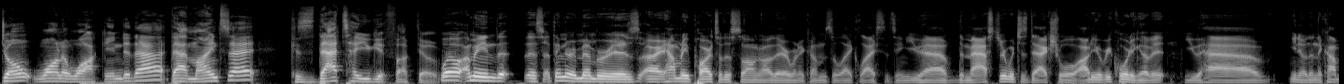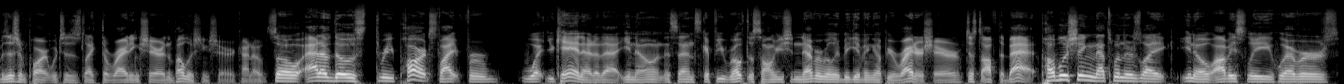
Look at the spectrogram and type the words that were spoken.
don't want to walk into that that mindset because that's how you get fucked over. Well, I mean, the, this I think to remember is all right. How many parts of the song are there when it comes to like licensing? You have the master, which is the actual audio recording of it. You have you know then the composition part, which is like the writing share and the publishing share, kind of. So out of those three parts, fight for what you can out of that, you know, in the sense if you wrote the song, you should never really be giving up your writer share just off the bat. Publishing, that's when there's like, you know, obviously whoever's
